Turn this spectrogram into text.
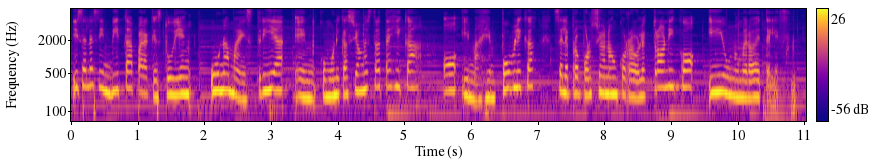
y se les invita para que estudien una maestría en comunicación estratégica o imagen pública. Se le proporciona un correo electrónico y un número de teléfono.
